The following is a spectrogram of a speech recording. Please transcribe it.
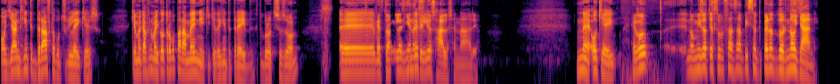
ο Γιάννης γίνεται draft από τους Lakers και με κάποιον μαγικό τρόπο παραμένει εκεί και δεν γίνεται trade την πρώτη σεζόν. Ε, Κάτσε τώρα μιλάς για ένα δεν φ- τελείως άλλο σενάριο. ναι, οκ. Εγώ ε, νομίζω ότι αυτό που προσπάθησα να πεις είναι ότι παίρνω τον τωρινό Γιάννη.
